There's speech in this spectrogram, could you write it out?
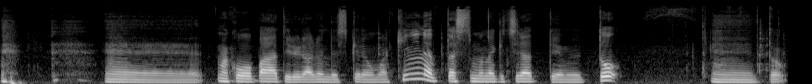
えー、まあこうバーっていろいろあるんですけど、まあ気になった質問だけちらって読むと、えー、っと、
